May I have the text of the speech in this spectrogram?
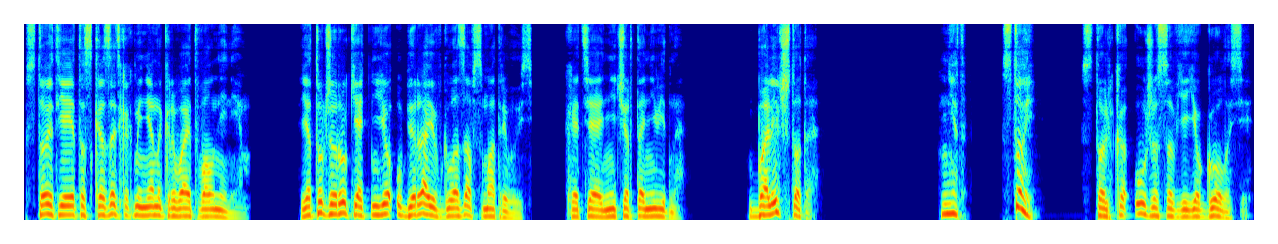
Стоит ей это сказать, как меня накрывает волнением. Я тут же руки от нее убираю, в глаза всматриваюсь. Хотя ни черта не видно. Болит что-то? Нет. Стой! Столько ужаса в ее голосе.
